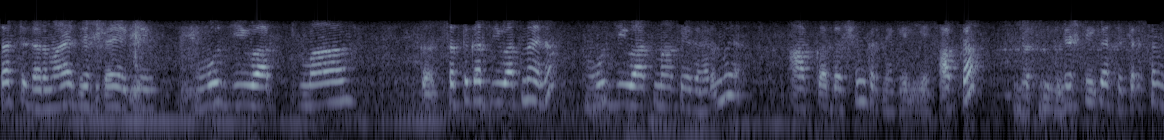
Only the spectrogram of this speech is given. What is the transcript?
सत्य धर्माय दृष्टि मूल जीवात्मा सत्य का जीवात्मा है ना? मूल जीवात्मा के धर्म आपका दर्शन करने के लिए, आपका दृष्टि का दर्शन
